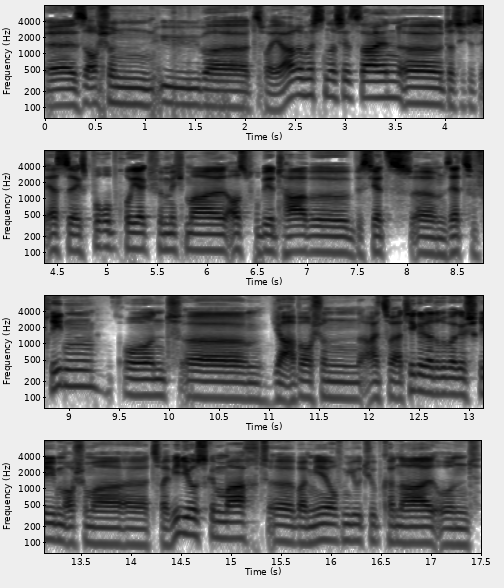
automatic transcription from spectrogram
Äh, ist auch schon über zwei Jahre müssten das jetzt sein, äh, dass ich das erste Exporo-Projekt für mich mal ausprobiert habe. Bis jetzt ähm, sehr zufrieden und ähm, ja, habe auch schon ein, zwei Artikel darüber geschrieben, auch schon mal äh, zwei Videos gemacht äh, bei mir auf dem YouTube-Kanal und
